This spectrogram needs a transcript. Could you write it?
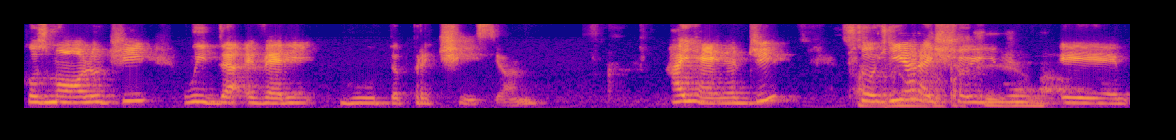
cosmology with a very good precision. High energy. So here I show you a,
